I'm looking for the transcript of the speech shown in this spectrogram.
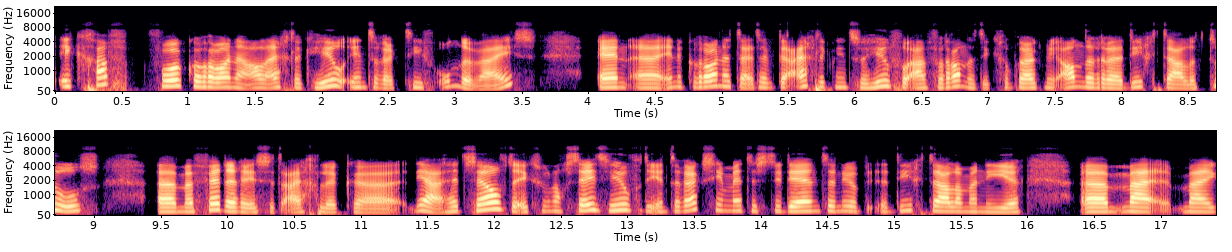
Ik gaf voor corona al eigenlijk heel interactief onderwijs. En uh, in de coronatijd heb ik daar eigenlijk niet zo heel veel aan veranderd. Ik gebruik nu andere digitale tools. Uh, maar verder is het eigenlijk uh, ja, hetzelfde. Ik zoek nog steeds heel veel die interactie met de studenten, nu op een digitale manier. maar maar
